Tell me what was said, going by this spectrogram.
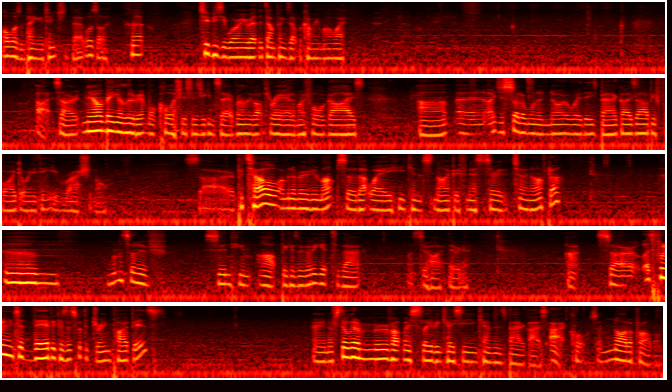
I wasn't paying attention to that, was I? Too busy worrying about the dumplings that were coming my way. Alright, so now I'm being a little bit more cautious as you can see. I've only got three out of my four guys. Um, and I just sort of want to know where these bad guys are before I do anything irrational. So Patel, I'm going to move him up so that way he can snipe if necessary the turn after. Um, I want to sort of send him up because I've got to get to that. That's too high. There we go. Alright, so let's put him into there because that's what the drain pipe is. And I've still got to move up my sleeve in case he encounters bad guys. Alright, cool. So not a problem.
